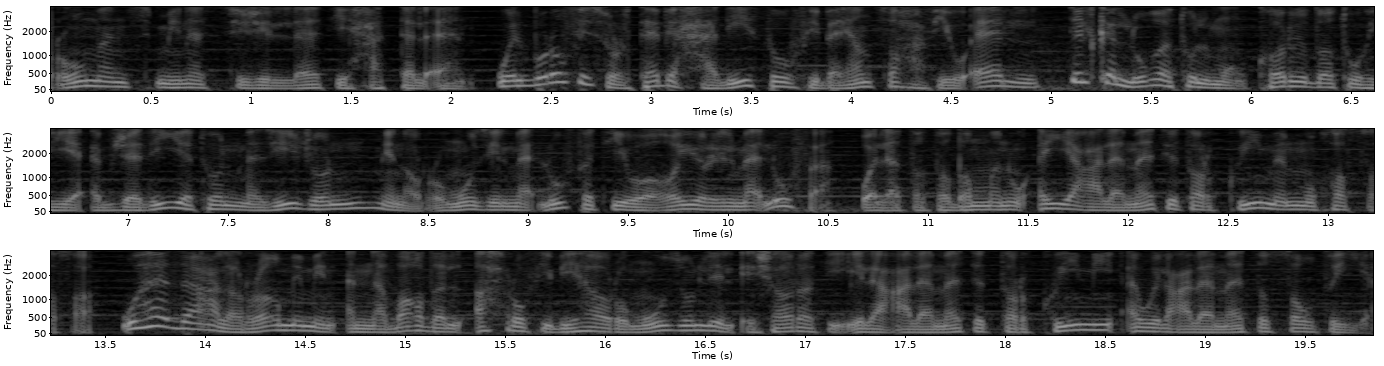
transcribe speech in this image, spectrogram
proto-Romance من السجلات حتى الآن. والبروفيسور تابع حديثه في بيان صحفي وقال تلك اللغة المنقرضة هي أبجدية مزيج من الرموز المألوفة وغير المألوفة ولا تتضمن أي علامات ترقيم مخصصة. وهذا على الرغم من أن بعض الأحرف بها رموز للإشارة إلى علامات الترقيم أو العلامات الصوتية.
